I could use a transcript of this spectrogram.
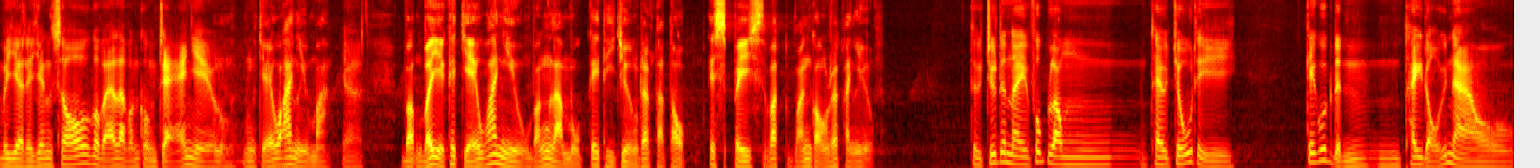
Bây giờ thì dân số có vẻ là vẫn còn trẻ nhiều. Ừ, trẻ quá nhiều mà. Dạ. và bởi vì cái trẻ quá nhiều vẫn là một cái thị trường rất là tốt. Cái space vẫn, vẫn còn rất là nhiều. Từ trước đến nay Phúc Long theo chú thì cái quyết định thay đổi nào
